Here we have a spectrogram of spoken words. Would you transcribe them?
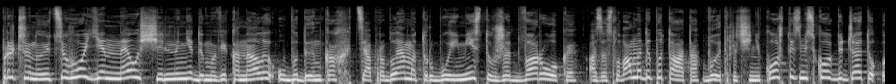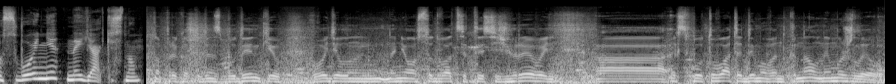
Причиною цього є неощільнені димові канали у будинках. Ця проблема турбує місто вже два роки. А за словами депутата, витрачені кошти з міського бюджету освоєні неякісно. Наприклад, один з будинків виділено на нього 120 тисяч гривень, а експлуатувати димовий канал неможливо,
